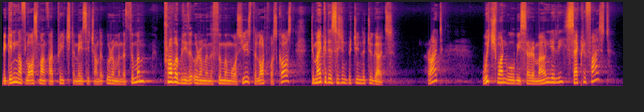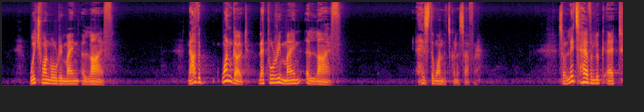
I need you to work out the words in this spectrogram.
Beginning of last month, I preached a message on the Urim and the Thummim. Probably the Urim and the Thummim was used, the lot was cast to make a decision between the two goats. Right? Which one will be ceremonially sacrificed? Which one will remain alive? Now, the one goat that will remain alive is the one that's going to suffer. So let's have a look at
